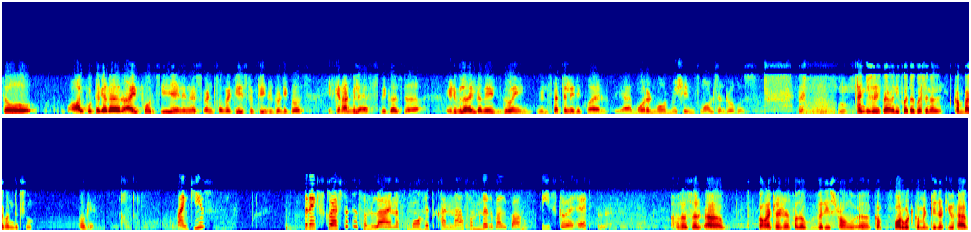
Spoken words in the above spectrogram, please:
So all put together, I foresee an investment of at least 15 to 20 crores. It cannot be less because uh, edible oil, the way it's growing, will certainly require yeah, more and more machines, molds, and robots. Thank you, sir. If I have any further question, I'll come back on the queue. Okay. Thank you. The next question is from the line of Mohit Khanna from Nirmal Bang. Please go ahead. Hello, sir. Uh, congratulations for the very strong uh, com forward commentary that you have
